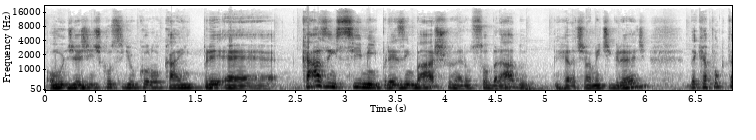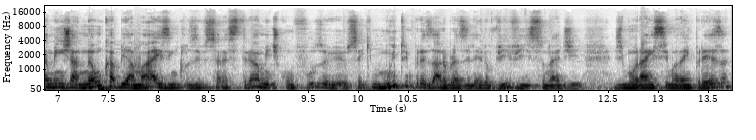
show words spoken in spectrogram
onde a gente conseguiu colocar é, casa em cima e empresa embaixo, né? era um sobrado relativamente grande. Daqui a pouco também já não cabia mais, inclusive isso era extremamente confuso. Eu, eu sei que muito empresário brasileiro vive isso, né, de, de morar em cima da empresa,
